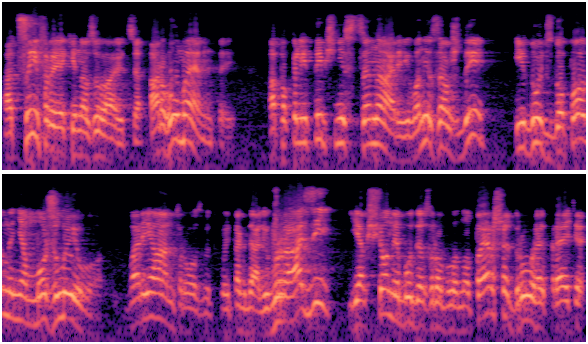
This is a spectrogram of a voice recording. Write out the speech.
а цифри, які називаються, аргументи, апокаліптичні сценарії, вони завжди йдуть з доповненням можливо, варіант розвитку і так далі. В разі, якщо не буде зроблено перше, друге, третє,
